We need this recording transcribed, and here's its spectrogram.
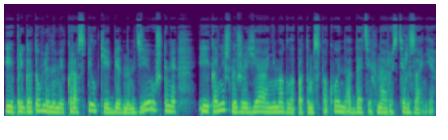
и приготовленными к распилке бедным девушками, и, конечно же, я не могла потом спокойно отдать их на растерзание.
